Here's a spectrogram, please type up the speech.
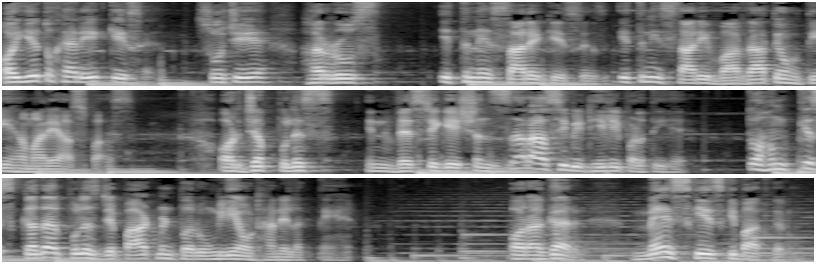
और यह तो खैर एक केस है। सोचिए, हर रोज इतने सारे केसेस इतनी सारी वारदातें होती हैं हमारे आसपास। और जब पुलिस इन्वेस्टिगेशन जरा सी भी ढीली पड़ती है तो हम किस कदर पुलिस डिपार्टमेंट पर उंगलियाँ उठाने लगते हैं? और अगर मैं इस केस की बात करूँ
